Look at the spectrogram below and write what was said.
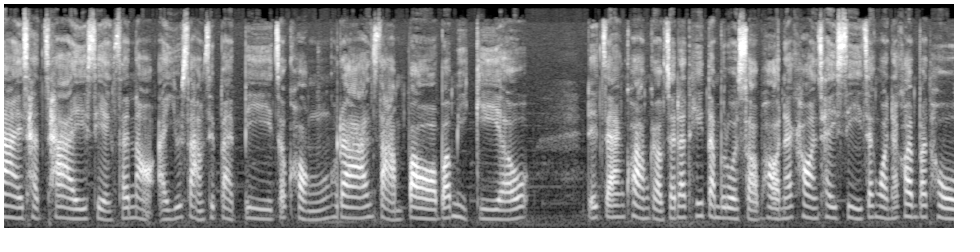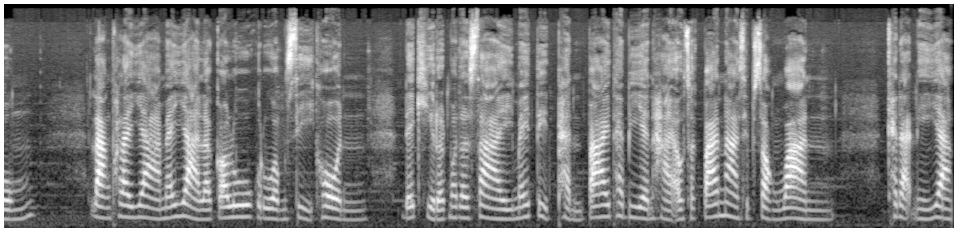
นายชัดชัยเสียงสนออายุ 38 ปี เจ้าของร้านสามปอบะหมี่เกี๊ยว ได้แจ้งความกับเจ้าหน้าที่ตำรวจสพนครชัยศรีจังหวัดนครปฐม หลังภรรยาแม่ยายแล้วก็ลูกรวม 4 คน ได้ขี่รถมอเตอร์ไซค์ไม่ติดแผ่นป้ายทะเบียนหายออกจากบ้านนาน 12 วัน ขณะนี้ยัง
